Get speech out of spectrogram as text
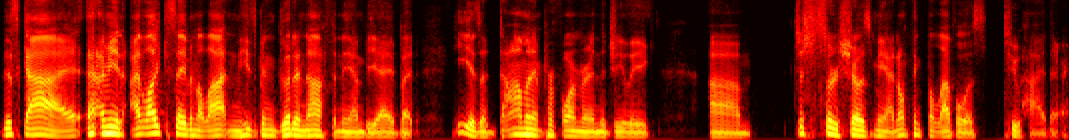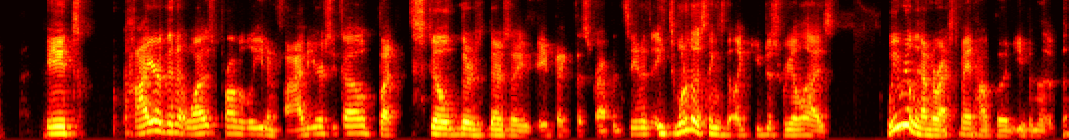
this guy? I mean, I like Saben a lot, and he's been good enough in the NBA, but he is a dominant performer in the G League. Um, just sort of shows me I don't think the level is too high there. It's higher than it was probably even five years ago, but still there's there's a, a big discrepancy. And it's, it's one of those things that like you just realize we really underestimate how good even the, the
